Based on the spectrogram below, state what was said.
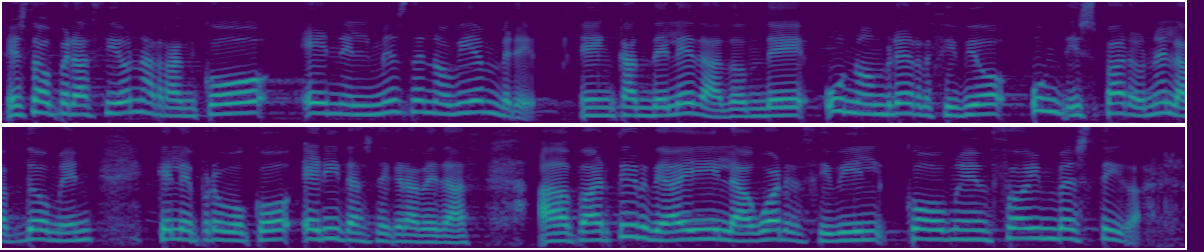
Esta operación arrancó en el mes de noviembre en Candeleda, donde un hombre recibió un disparo en el abdomen que le provocó heridas de gravedad. A partir de ahí, la Guardia Civil comenzó a investigar.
